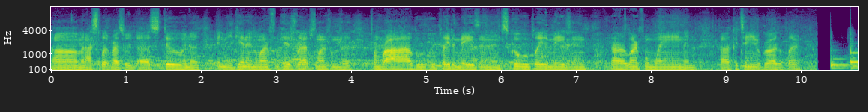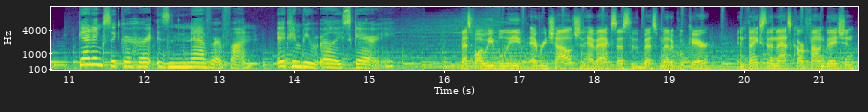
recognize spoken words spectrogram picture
um, and I split reps with uh, Stu in the in the beginning, learn from his reps, learn from the from Rob who, who played amazing, and Scoot who played amazing, uh, learn from Wayne, and uh, continue to grow as a player. Getting sick or hurt is never fun. It can be really scary. That's why we believe every child should have access to the best medical care, and thanks to the NASCAR Foundation,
